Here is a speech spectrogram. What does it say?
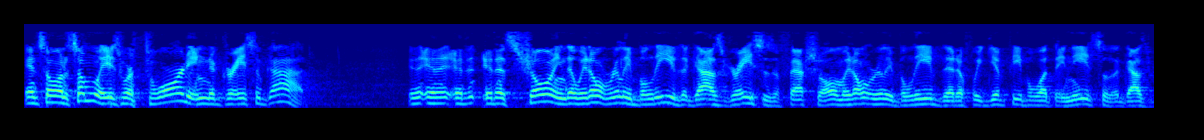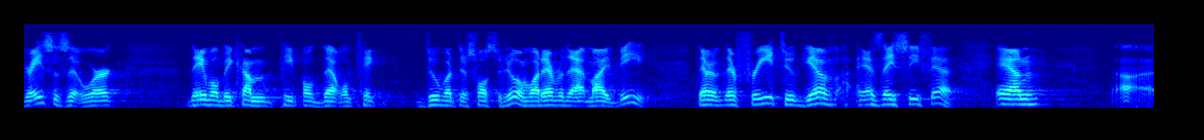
And so, in some ways, we're thwarting the grace of God. And it's showing that we don't really believe that God's grace is effectual, and we don't really believe that if we give people what they need so that God's grace is at work, they will become people that will take, do what they're supposed to do, and whatever that might be. They're, they're free to give as they see fit. And uh,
